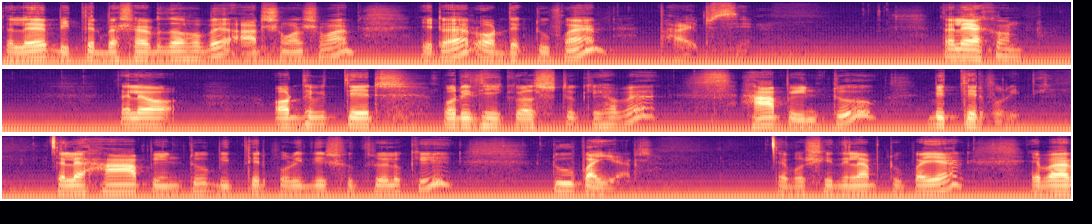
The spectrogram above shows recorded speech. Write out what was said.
তাহলে বৃত্তের ব্যাসার্ধ হবে আর সমান সমান এটার অর্ধেক টু পয়েন্ট ফাইভ সিএম তাহলে এখন, তাহলে অর্ধবৃত্তের পরিধি ইকুয়ালস টু কী হবে? হাফ ইন্টু বৃত্তের পরিধি। তাহলে হাফ ইন্টু বৃত্তের পরিধির সূত্র হলো কি? টু পাই আর তাই বসিয়ে দিলাম টু পাই আর এবার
